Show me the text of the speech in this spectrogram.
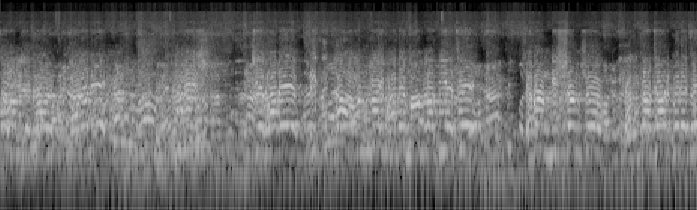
সালাম লেখার কারণে পুলিশ যেভাবে মিথ্যা অন্যায় ভাবে মামলা দিয়েছে এবং নৃশংস অত্যাচার করেছে।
